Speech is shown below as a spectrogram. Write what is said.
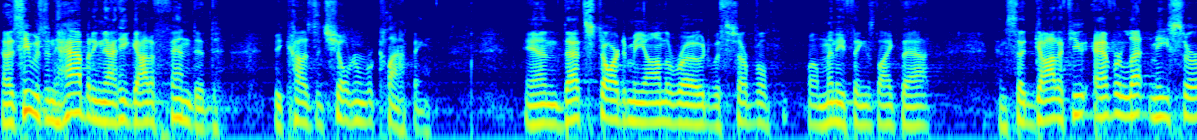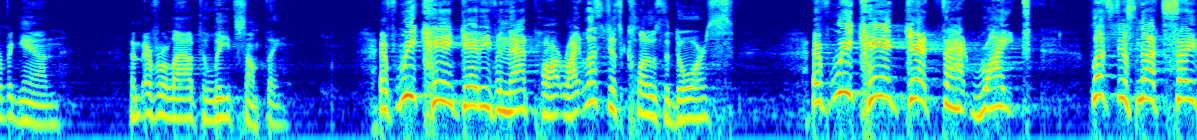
And as he was inhabiting that, he got offended because the children were clapping. And that started me on the road with several, well, many things like that. And said, God, if you ever let me serve again, if I'm ever allowed to lead something, if we can't get even that part right, let's just close the doors. If we can't get that right, let's just not say,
